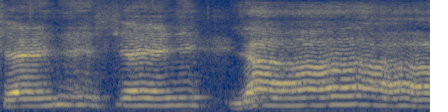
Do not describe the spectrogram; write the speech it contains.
seni seni yar.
